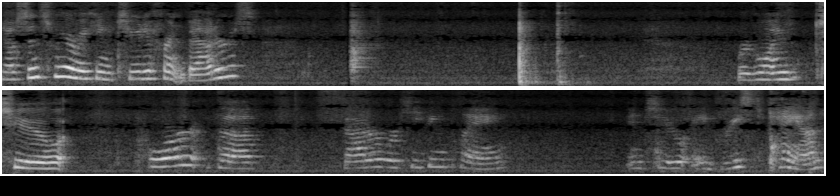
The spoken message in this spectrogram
Now since we are making two different batters, we're going to pour the batter we're keeping plain into a greased pan.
